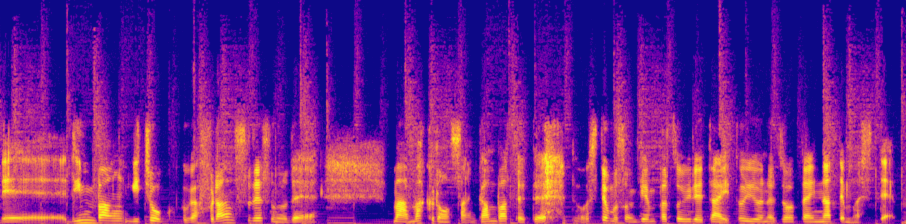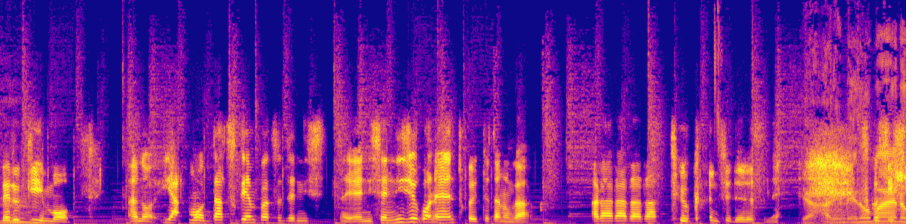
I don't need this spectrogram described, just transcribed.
えー、輪番議長国がフランスですので。まあ、マクロンさん頑張ってて どうしてもその原発を入れたいというような状態になってましてベルギーも、あのいやもう脱原発で、えー、2025年とか言ってたのがあららららっていう感じでですね。やはり目の前の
